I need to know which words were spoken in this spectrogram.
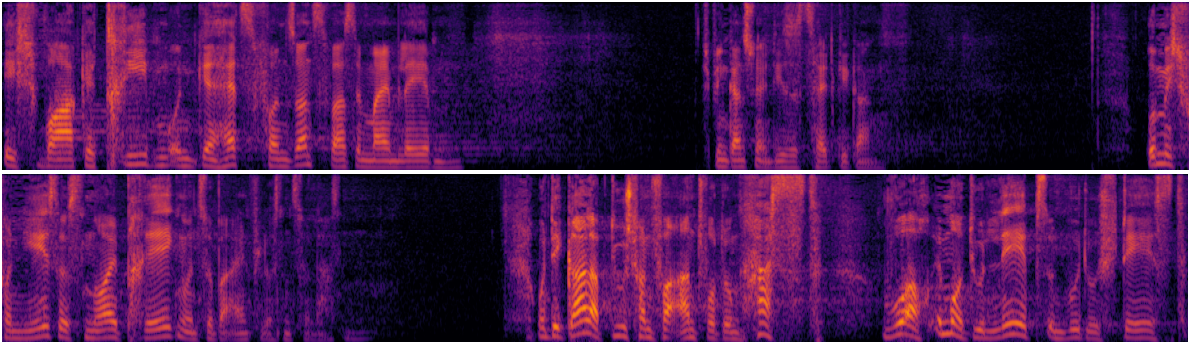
Ich war getrieben und gehetzt von sonst was in meinem Leben. Ich bin ganz schnell in dieses Zelt gegangen, um mich von Jesus neu prägen und zu beeinflussen zu lassen. Und egal, ob du schon Verantwortung hast, wo auch immer du lebst und wo du stehst,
